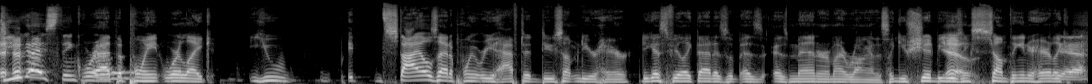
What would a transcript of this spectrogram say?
Do you guys think we're at the point where like you it, styles at a point where you have to do something to your hair? Do you guys feel like that as as as men, or am I wrong on this? Like you should be Yeah. using something in your hair. Like Yeah.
